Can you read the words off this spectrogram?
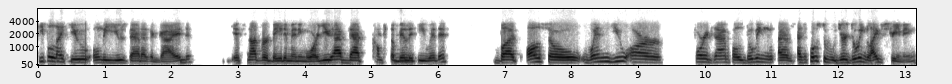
People like you only use that as a guide. It's not verbatim anymore. You have that comfortability mm. with it. But also, when you are for example, doing as, as opposed to you're doing live streaming,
